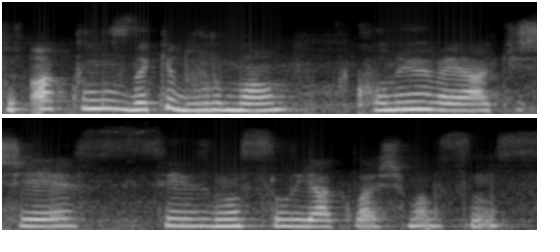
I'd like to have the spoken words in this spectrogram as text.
Şimdi aklınızdaki duruma, konuya veya kişiye siz nasıl yaklaşmalısınız?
